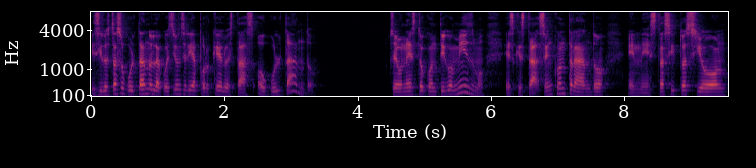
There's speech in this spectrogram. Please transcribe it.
Y si lo estás ocultando, la cuestión sería ¿por qué lo estás ocultando? Sé honesto contigo mismo. Es que estás encontrando en esta situación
